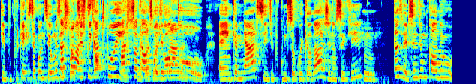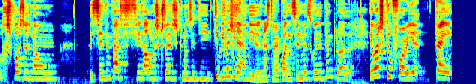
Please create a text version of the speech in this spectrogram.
Tipo, porque é que isso aconteceu? Mas, Mas acho que pode não, ser acho explicado só- depois, Acho que só que ela próxima depois temporada. voltou a encaminhar-se e tipo, começou com aquele gajo e não sei o quê. Hum. Estás a ver? Senti um bocado respostas não. Senti um bocado, fiz algumas questões que não senti que Tipo, imagina- respondidas, mas também podem ser numa segunda temporada. Eu acho que Euphoria tem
